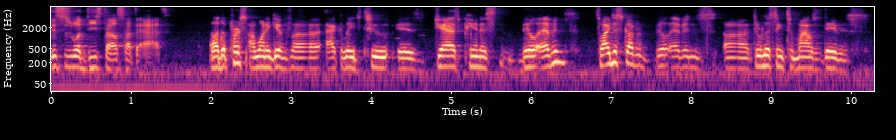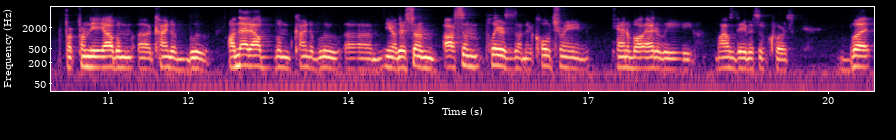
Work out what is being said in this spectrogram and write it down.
This is what D Styles had to add. Uh, the person I want to give uh, accolades to is jazz pianist Bill Evans. So I discovered Bill Evans uh, through listening to Miles Davis from the album uh, Kind of Blue. On that album, Kind of Blue, um, you know, there's some awesome players on there: Coltrane, Cannonball Adderley, Miles Davis, of course. But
